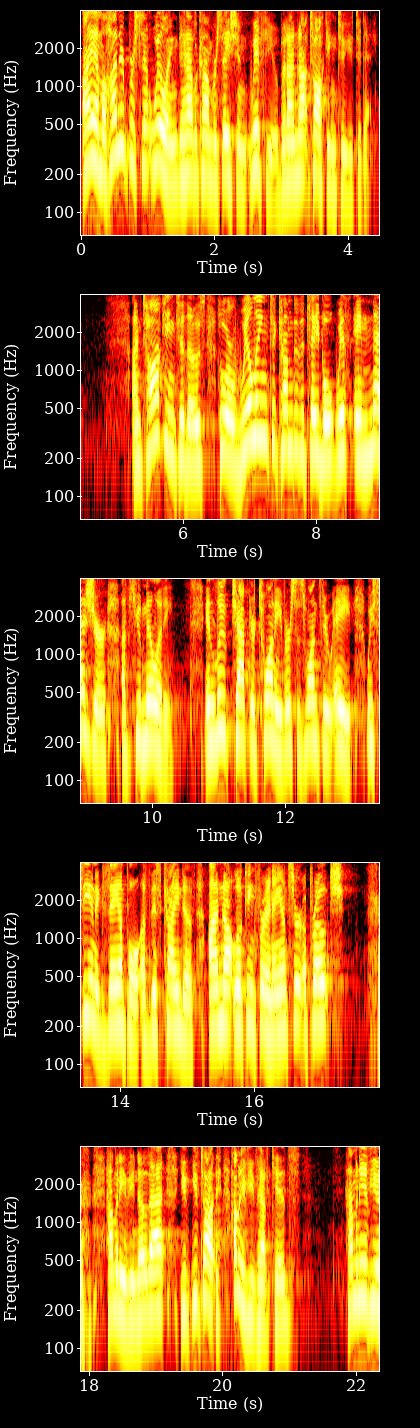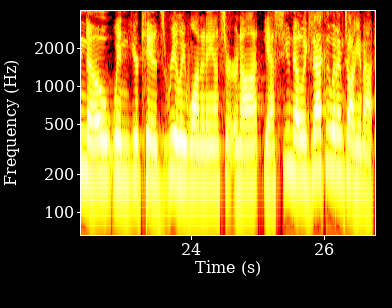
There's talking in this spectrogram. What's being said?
I am 100% willing to have a conversation with you, but I'm not talking to you today. I'm talking to those who are willing to come to the table with a measure of humility. In Luke chapter 20, verses 1 through 8, we see an example of this kind of I'm not looking for an answer approach. how many of you know that? You, have taught, how many of you have kids? How many of you know when your kids really want an answer or not? Yes, you know exactly what I'm talking about.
